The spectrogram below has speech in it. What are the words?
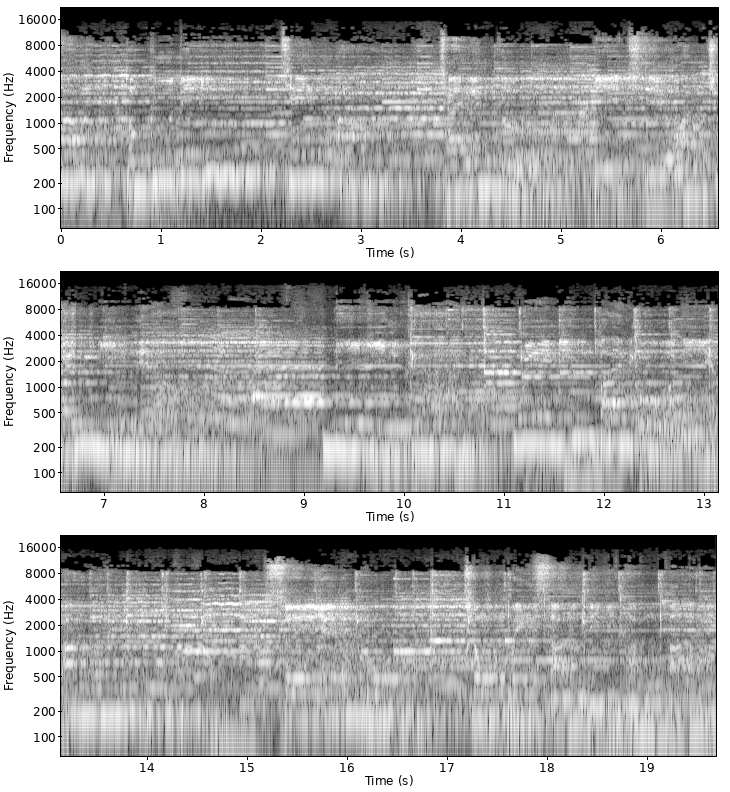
多少痛苦的煎熬，才能够彼此完全明了？你应该会明白我的爱，虽然我从未向你坦白。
